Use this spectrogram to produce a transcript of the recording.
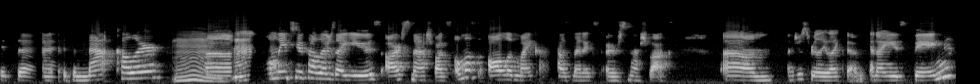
It's a it's a matte color. Mm. Um, only two colors I use are Smashbox. Almost all of my cosmetics are Smashbox. Um, I just really like them, and I use Bing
